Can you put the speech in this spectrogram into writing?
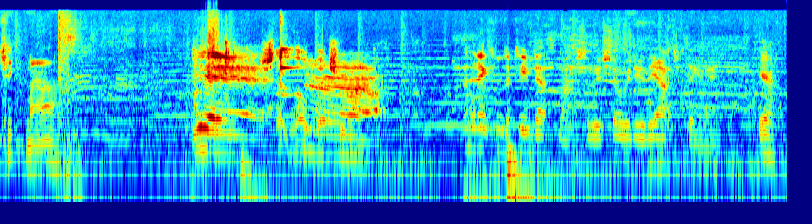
kicked my ass. Yeah! Just like a little bitch. you are. Yeah. And the next one's a team deathmatch, so we shall we do the archer thing again? Yeah.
